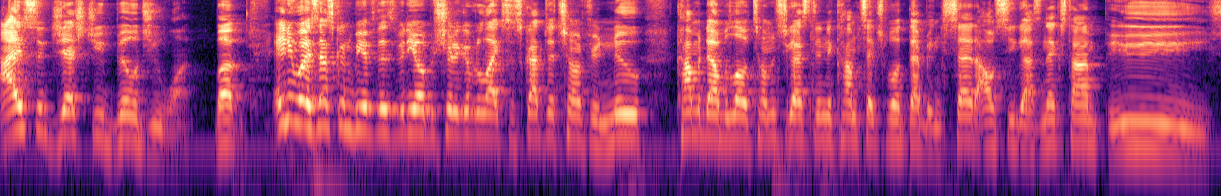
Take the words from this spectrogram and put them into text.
I suggest you build you one. But anyways, that's going to be it for this video. Be sure to give it a like, subscribe to the channel if you're new. Comment down below. Tell me what you guys think in the comment section. With that being said, I'll see you guys next time. Peace.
